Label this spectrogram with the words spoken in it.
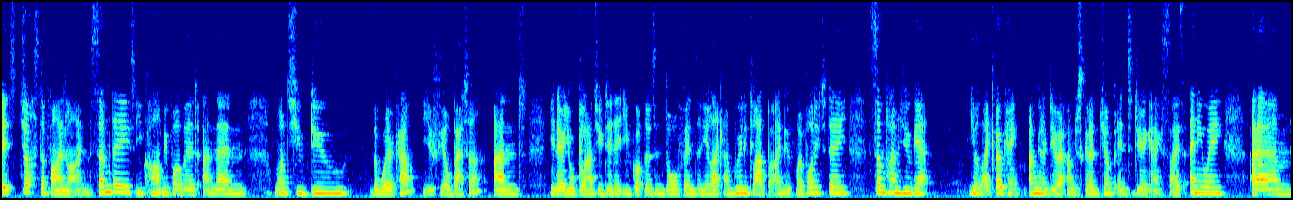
it's just a fine line. Some days you can't be bothered and then once you do the workout you feel better and you know you're glad you did it. You've got those endorphins and you're like I'm really glad that I moved my body today. Sometimes you get you're like okay I'm gonna do it. I'm just gonna jump into doing exercise anyway. Um,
